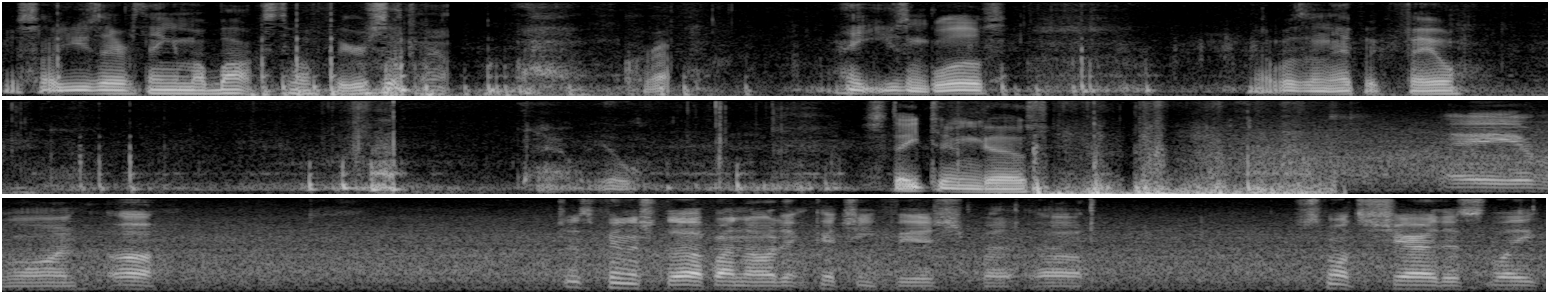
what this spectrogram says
Guess I'll use everything in my box till I figure something out. crap. I hate using gloves. That was an epic fail. There we go. Stay tuned, guys. Hey everyone. Uh just finished up. I know I didn't catch any fish, but uh just want to share this lake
